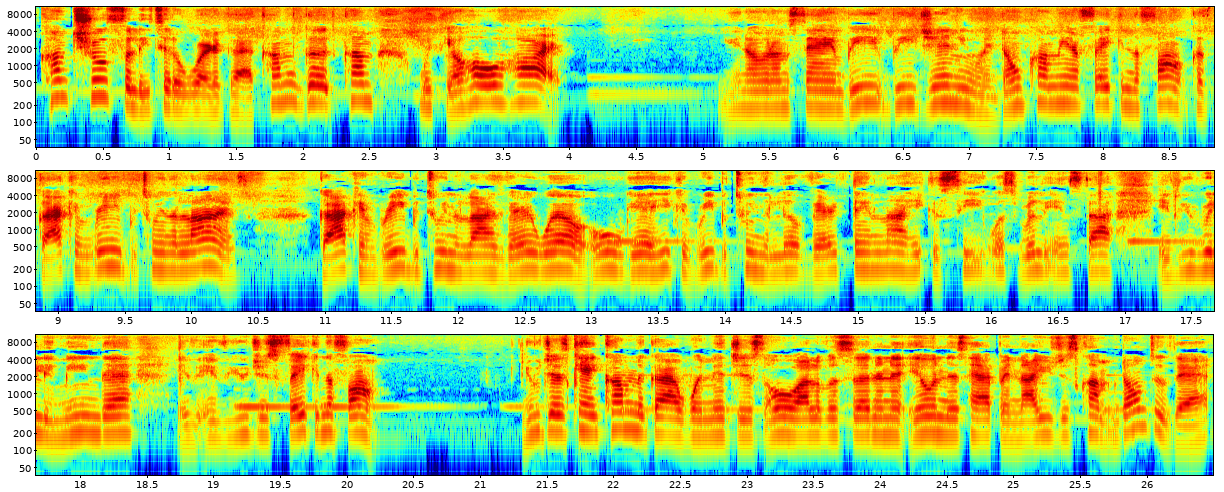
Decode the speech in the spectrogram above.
Come truthfully to the Word of God. Come good. Come with your whole heart. You know what I'm saying? Be be genuine. Don't come here faking the funk because God can read between the lines. God can read between the lines very well. Oh, yeah, He can read between the little, very thin line. He can see what's really inside. If you really mean that, if, if you just faking the funk. You just can't come to God when it just, oh, all of a sudden an illness happened. Now you just come. Don't do that.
